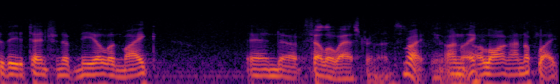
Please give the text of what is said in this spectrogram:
to the attention of Neil and Mike, and uh, Fellow astronauts. right on, along on the flight.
